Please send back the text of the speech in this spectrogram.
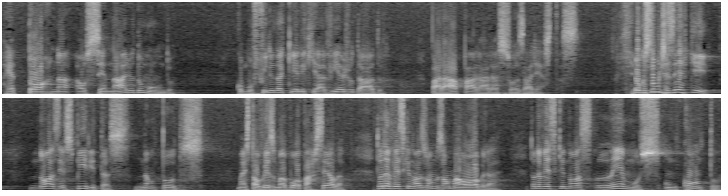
retorna ao cenário do mundo como filho daquele que havia ajudado para aparar as suas arestas. Eu costumo dizer que nós espíritas, não todos, mas talvez uma boa parcela, toda vez que nós vamos a uma obra, toda vez que nós lemos um conto,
